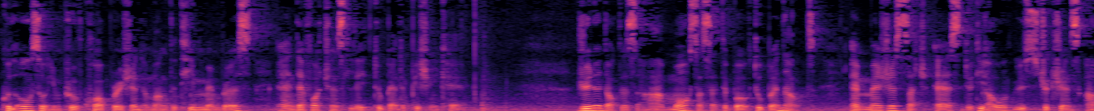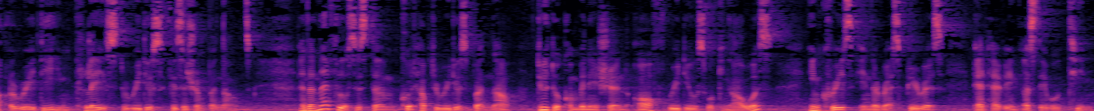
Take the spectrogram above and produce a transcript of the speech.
could also improve cooperation among the team members and therefore translate to better patient care. Junior doctors are more susceptible to burnout, and measures such as duty hour restrictions are already in place to reduce physician burnout. And the night float system could help to reduce burnout due to a combination of reduced working hours, increase in the rest periods, and having a stable team.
